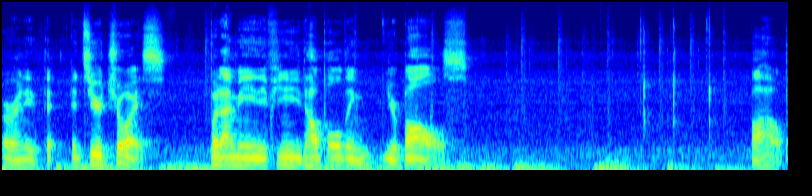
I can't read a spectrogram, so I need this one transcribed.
or anything. It's your choice. But I mean, if you need help holding your balls, I'll help.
